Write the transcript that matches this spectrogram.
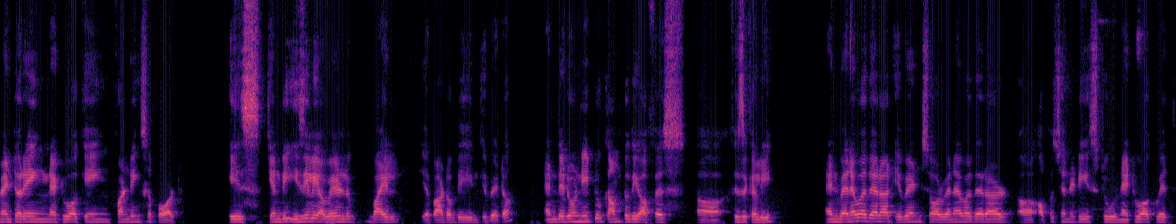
mentoring, networking, funding support is can be easily availed while you're part of the incubator and they don't need to come to the office uh, physically. And whenever there are events or whenever there are uh, opportunities to network with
